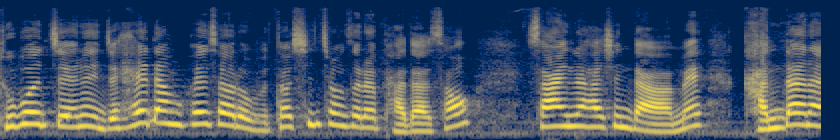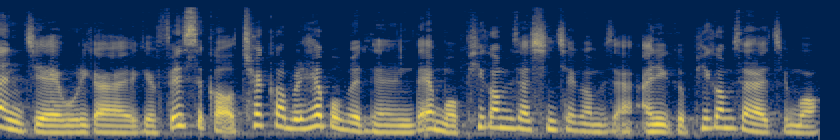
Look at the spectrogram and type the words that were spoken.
두 번째는 이제 해당 회사로부터 신청서를 받아서 사인을 하신 다음에 간단한 이제 우리가 이게 피지컬 체크업을 해보면 되는데 뭐 피검사, 신체 검사 아니 그 피검사라지 뭐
